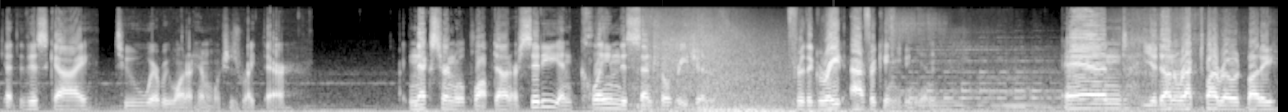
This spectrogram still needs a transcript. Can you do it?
get this guy to where we wanted him, which is right there. Next turn, we'll plop down our city and claim this central region for the Great African Union. And you done wrecked my road, buddy.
